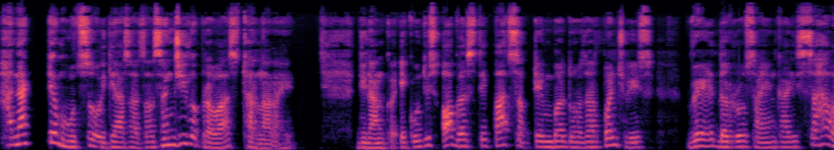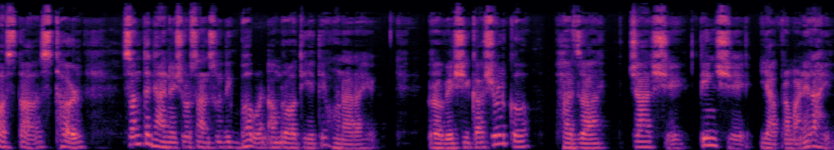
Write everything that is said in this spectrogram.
हा नाट्य महोत्सव इतिहासाचा संजीव प्रवास ठरणार आहे. दिनांक एकोणतीस ऑगस्ट ते पाच सप्टेंबर दोन हजार पंचवीस वेळ दररोज सायंकाळी सहा वाजता स्थळ संत ज्ञानेश्वर सांस्कृतिक भवन अमरावती येथे होणार आहे. प्रवेशिका शुल्क हजार चारशे तीनशे याप्रमाणे राहील.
